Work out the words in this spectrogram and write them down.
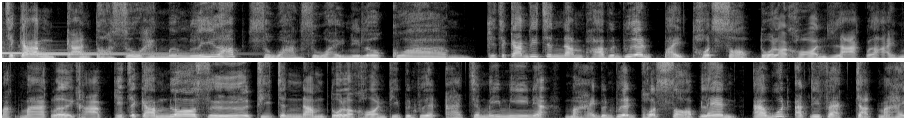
กิจกรรมการต่อสู้แห่งเมืองลี้ลับ สว่างสวยในโลกกว้าง กิจกรรมที่จะนำพาเพื่อนๆ ไปทดสอบตัวละครหลากหลายมาก ๆเลยครับ กิจกรรมล่อซื้อที่จะนำตัวละครที่เพื่อนๆ อาจจะไม่มีเนี่ย มาให้เพื่อนๆ ทดสอบเล่น อาวุธอาร์ติแฟกต์จัดมาให้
